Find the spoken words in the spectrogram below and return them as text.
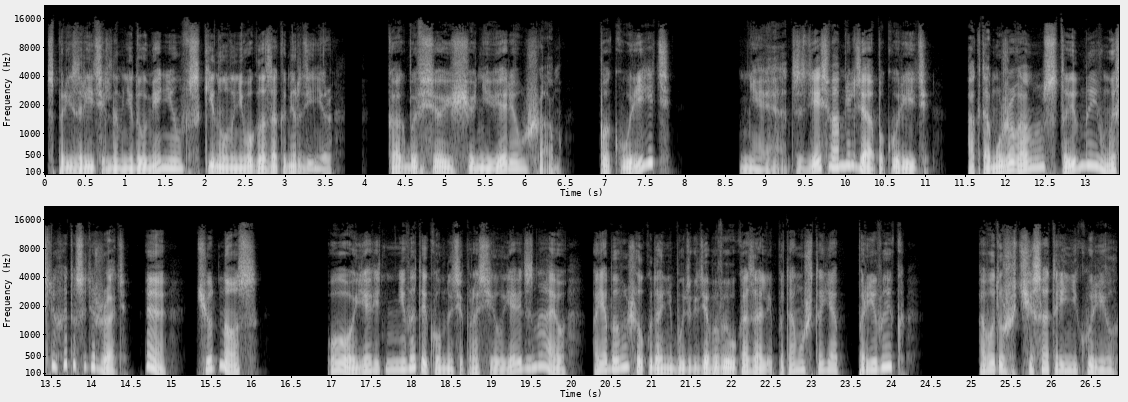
С презрительным недоумением вскинул на него глаза камердинер, как бы все еще не веря ушам. Покурить? Нет, здесь вам нельзя покурить, а к тому же вам стыдно и в мыслях это содержать. Э, чуднос. «О, я ведь не в этой комнате просил, я ведь знаю, а я бы вышел куда-нибудь, где бы вы указали, потому что я привык, а вот уж часа три не курил.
